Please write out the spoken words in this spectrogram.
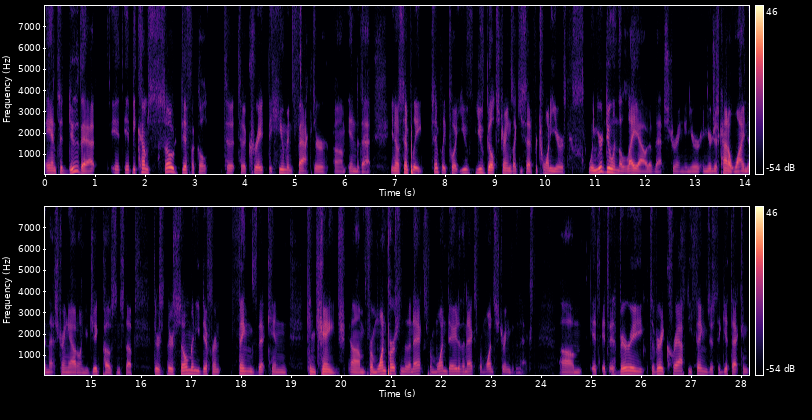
And to do that, it, it becomes so difficult to, to create the human factor um, into that. You know, simply simply put, you've you've built strings like you said for 20 years. When you're doing the layout of that string and you're and you're just kind of winding that string out on your jig posts and stuff, there's there's so many different things that can can change um, from one person to the next, from one day to the next, from one string to the next. Um, it's it's a very it's a very crafty thing just to get that con-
